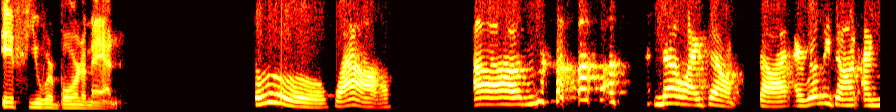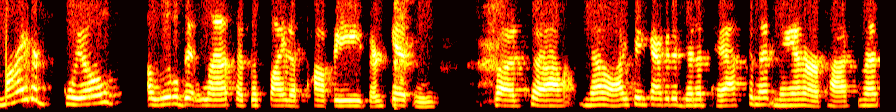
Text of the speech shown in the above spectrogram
if you were born a man? Ooh, wow. Um, no, I don't, Scott. I really don't. I might have squealed a little bit less at the sight of puppies or kittens, but uh, no, I think I would have been a passionate man or a passionate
